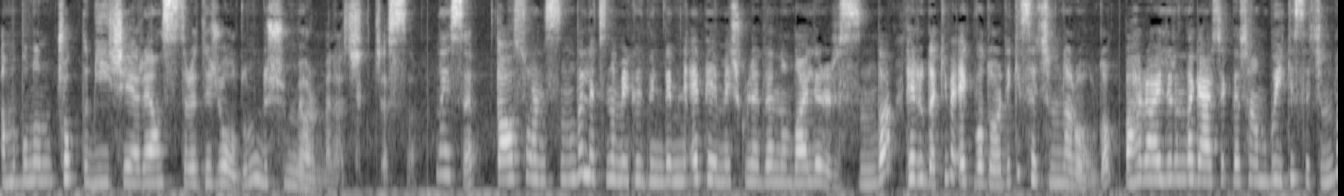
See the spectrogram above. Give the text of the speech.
Ama bunun çok da bir işe yarayan strateji olduğunu düşünmüyorum ben açıkçası. Neyse daha sonrasında Latin Amerika gündemini epey meşgul eden olaylar arasında Peru'daki ve Ekvador'daki seçimler oldu. Bahar aylarında gerçekleşen bu iki seçimde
